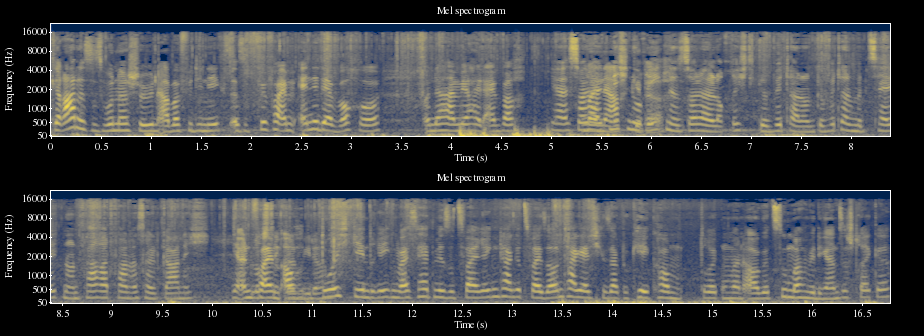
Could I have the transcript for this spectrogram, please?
Gerade ist es wunderschön, aber für die nächste, also für vor allem Ende der Woche. Und da haben wir halt einfach, Ja, es soll halt nicht nur regnen, es soll halt auch richtig gewittern. Und gewittern mit Zelten und Fahrradfahren ist halt gar nicht. ja, und vor allem auch wieder. durchgehend Regen. Weißt du, hätten wir so zwei Regentage, zwei Sonntage, hätte ich gesagt, okay, komm, drücken wir ein Auge zu, machen wir die ganze Strecke.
